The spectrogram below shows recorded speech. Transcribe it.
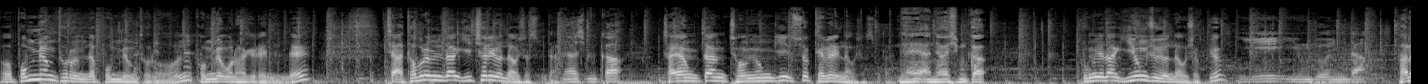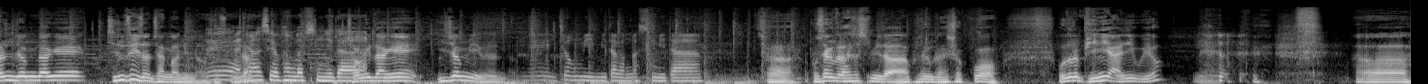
어, 본명 토론입니다. 본명 토론. 본명으로 하기로 했는데 자 더불어민주당 이철희 의원 나오셨습니다. 안녕하십니까. 자유한국당 정용기 수석 대변인 나오셨습니다. 네, 안녕하십니까. 국민의당 이용주 의원 나오셨고요. 예, 이용주 의원입니다. 바른정당의 진수희 전 장관님 나오셨습니다. 네, 안녕하세요. 반갑습니다. 정의당의 이정미 의원 나오셨습니다. 네, 이정미입니다. 반갑습니다. 자, 고생들 하셨습니다. 고생들 하셨고, 오늘은 빙이 아니고요 네. 어,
